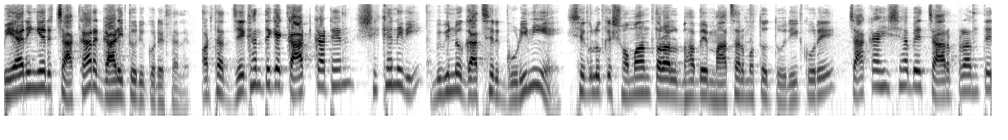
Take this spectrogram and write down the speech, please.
বেয়ারিং এর চাকার গাড়ি তৈরি করে ফেলেন। অর্থাৎ যেখান থেকে কাঠ কাটেন, সেখানেরই বিভিন্ন গাছের গুড়ি নিয়ে সেগুলোকে সমান্তরাল ভাবে মাচার মতো তৈরি করে চাকা হিসাবে চার প্রান্তে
